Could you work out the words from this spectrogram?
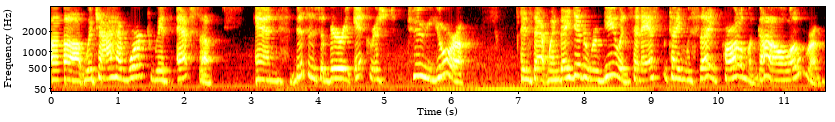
uh, which I have worked with EFSA. And this is a very interest to Europe is that when they did a review and said aspartame was safe, Parliament got all over them.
